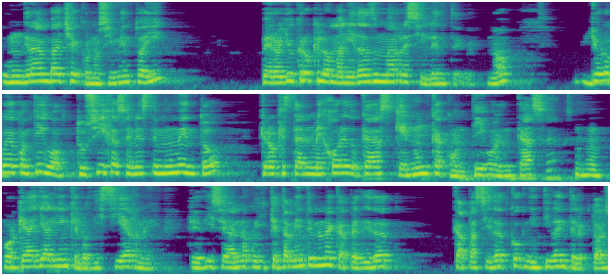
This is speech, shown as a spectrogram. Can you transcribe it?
un gran bache de conocimiento ahí, pero yo creo que la humanidad es más resiliente, ¿no? Yo lo veo contigo, tus hijas en este momento creo que están mejor educadas que nunca contigo en casa, porque hay alguien que lo discierne, que dice, ah, y que también tiene una capacidad capacidad cognitiva intelectual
